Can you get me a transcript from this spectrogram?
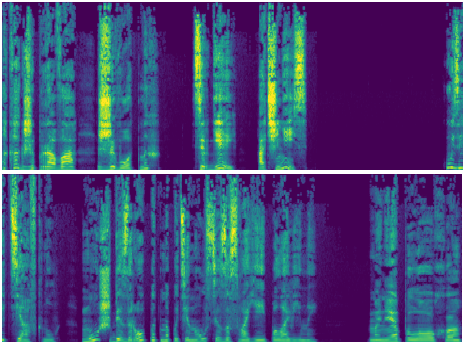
А как же права животных? Сергей, очнись!» Кузя тявкнул. Муж безропотно потянулся за своей половиной. «Мне плохо»,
